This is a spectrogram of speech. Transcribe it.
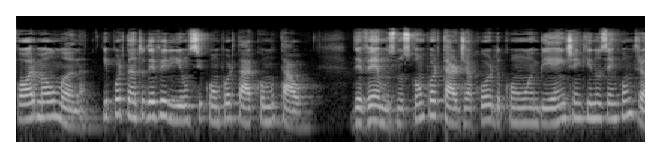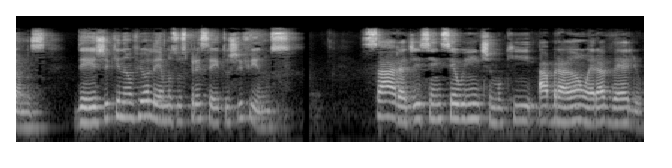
forma humana e, portanto, deveriam se comportar como tal. Devemos nos comportar de acordo com o ambiente em que nos encontramos desde que não violemos os preceitos divinos. Sara disse em seu íntimo que Abraão era velho.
